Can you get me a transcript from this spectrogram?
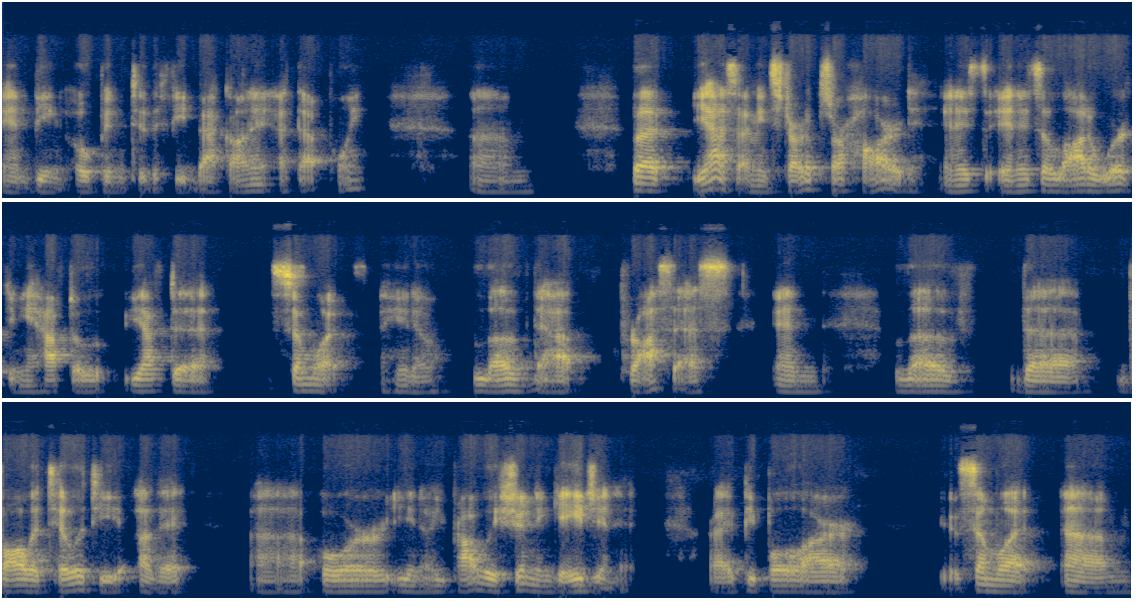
and being open to the feedback on it at that point. Um, but yes i mean startups are hard and it's and it's a lot of work and you have to you have to somewhat you know love that process and love the volatility of it uh, or you know you probably shouldn't engage in it right? People are somewhat um,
